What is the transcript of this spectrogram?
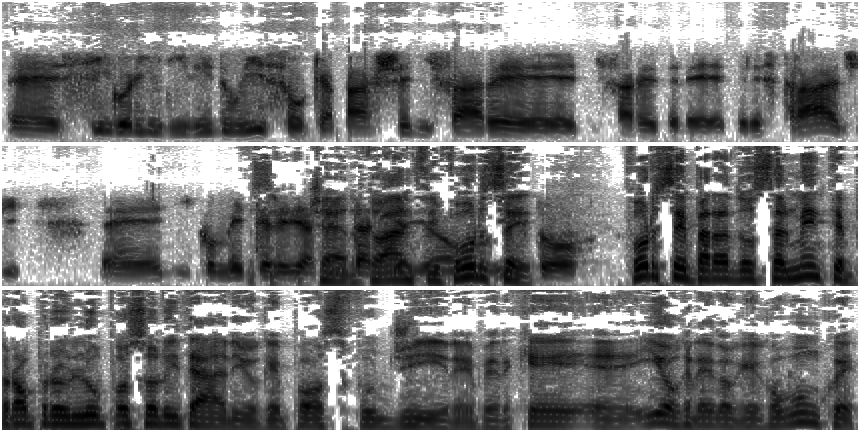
eh, singoli individui sono capaci di fare, di fare delle, delle, stragi, eh, di commettere sì, degli certo, anzi forse, visto... forse, paradossalmente è proprio il lupo solitario che può sfuggire perché eh, io credo che comunque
